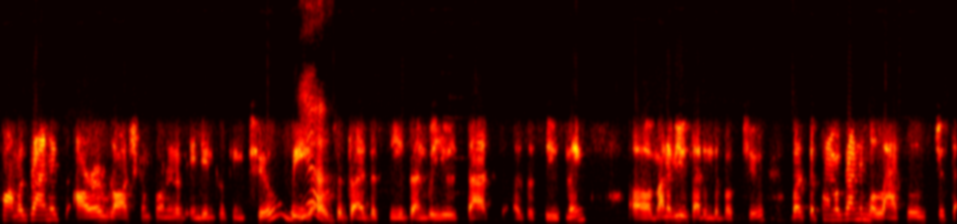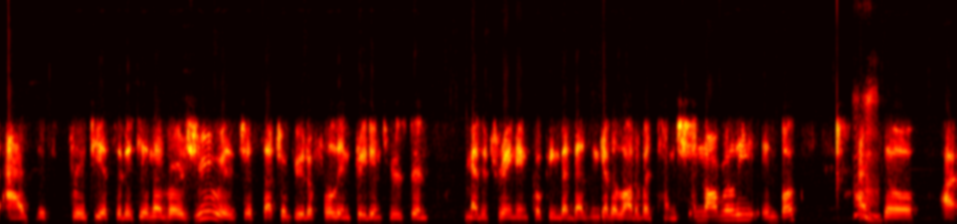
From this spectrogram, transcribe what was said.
pomegranates are a large component of Indian cooking too. We Yeah. also dried the seeds and we use that as a seasoning. Um, and I've used that in the book too. But the pomegranate molasses just adds this fruity acidity. And the verjus is just such a beautiful ingredient used in Mediterranean cooking that doesn't get a lot of attention normally in books. And so I,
